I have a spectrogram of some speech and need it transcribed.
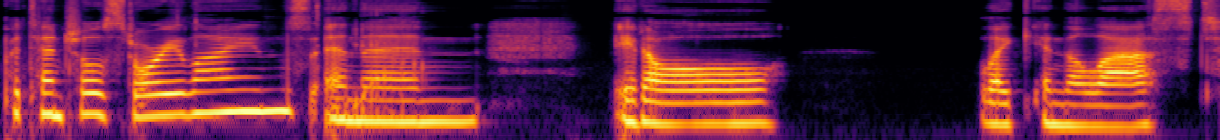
potential storylines, and Yeah. then it all, like in the last,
